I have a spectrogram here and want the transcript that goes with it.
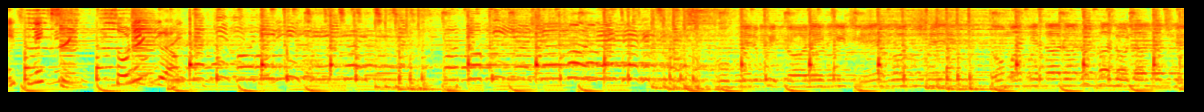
অরিজিৎ মিক্সিং সোনিক গ্রাম বুকের ভিতরে কিছে হচ্ছে তোমাকে দারুণ ভালো লাগছে।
